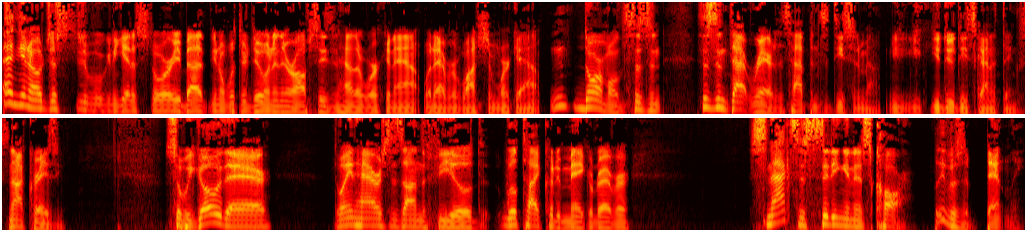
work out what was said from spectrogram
And, you know, just we're going to get a story about, you know, what they're doing in their off season, how they're working out, whatever, watch them work out. Normal. This isn't, this isn't that rare. This happens a decent amount. You, you, you do these kind of things. It's not crazy. So we go there. Dwayne Harris is on the field. Will Tye couldn't make or whatever. Snacks is sitting in his car. I believe it was a Bentley.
